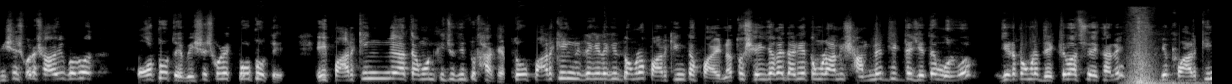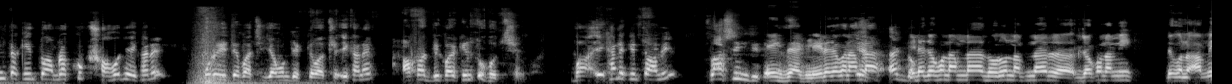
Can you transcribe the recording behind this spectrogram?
বিশেষ করে স্বাভাবিকভাবে অটোতে বিশেষ করে টোটোতে এই পার্কিং তেমন কিছু কিন্তু থাকে তো পার্কিং নিতে গেলে কিন্তু আমরা পার্কিংটা পাই না। তো সেই জায়গায় দাঁড়িয়ে তোমরা আমি সামনের দিক দিয়ে যেতে বলব যেটা তোমরা দেখতে পাচ্ছ এখানে যে পার্কিংটা কিন্তু আমরা খুব সহজে এখানে করে নিতে পারছি যেমন দেখতে পাচ্ছ। এখানে আপার ডিপার কিন্তু হচ্ছে। বা এখানে কিন্তু আমি ফ্লাশিং দিতে। এক্স্যাক্টলি এটা যখন আমরা এটা যখন আমরা ধরুন আপনার যখন আমি দেখুন আপনি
